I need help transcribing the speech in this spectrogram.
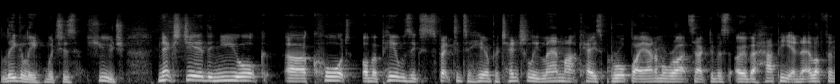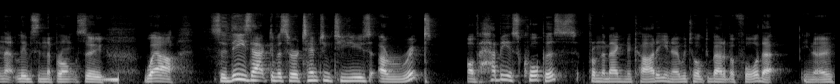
legally, which is huge. Next year, the New York uh, Court of Appeal is expected to hear a potentially landmark case brought by animal rights activists over Happy, an elephant that lives in the Bronx Zoo. Wow. So these activists are attempting to use a writ of habeas corpus from the Magna Carta. You know, we talked about it before that, you know,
